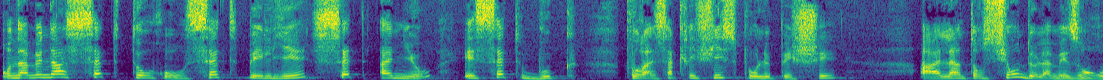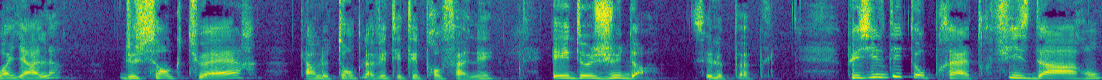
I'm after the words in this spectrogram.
On amena sept taureaux, sept béliers, sept agneaux et sept boucs pour un sacrifice pour le péché, à l'intention de la maison royale, du sanctuaire, car le temple avait été profané, et de Judas, c'est le peuple. Puis il dit aux prêtres, fils d'Aaron,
